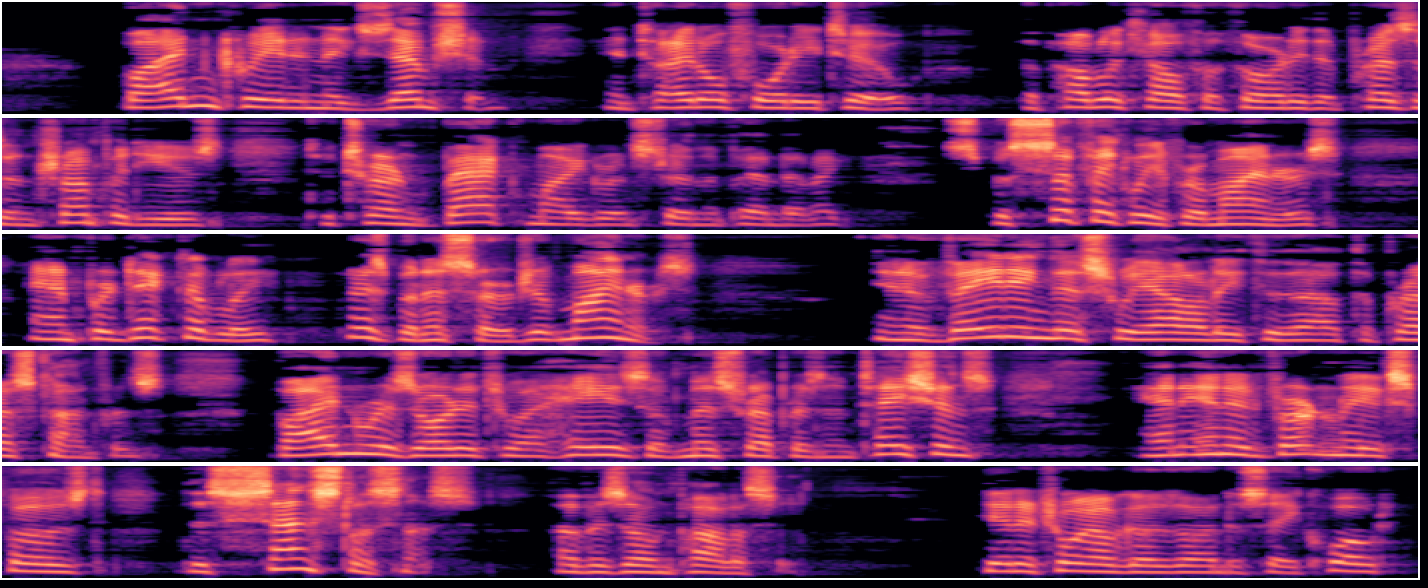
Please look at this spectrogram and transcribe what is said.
Biden created an exemption in Title 42, the public health authority that President Trump had used to turn back migrants during the pandemic, specifically for minors, and predictably, there's been a surge of minors. In evading this reality throughout the press conference, Biden resorted to a haze of misrepresentations and inadvertently exposed the senselessness of his own policy. The editorial goes on to say, quote,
